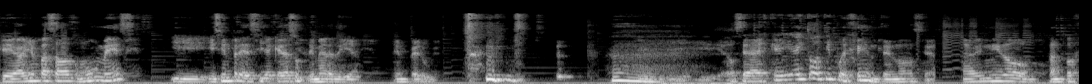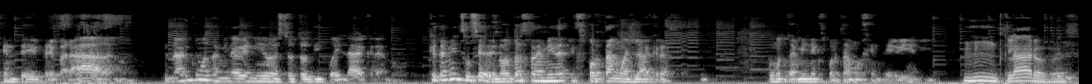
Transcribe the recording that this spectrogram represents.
que habían pasado como un mes y, y siempre decía que era su primer día en Perú. Y, o sea, es que hay, hay todo tipo de gente, ¿no? O sea, ha venido tanto gente preparada, ¿no? Al final, como también ha venido este otro tipo de lacra, ¿no? Que también sucede, nosotros también exportamos lacras, como también exportamos gente bien. Ujú, claro, pues.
